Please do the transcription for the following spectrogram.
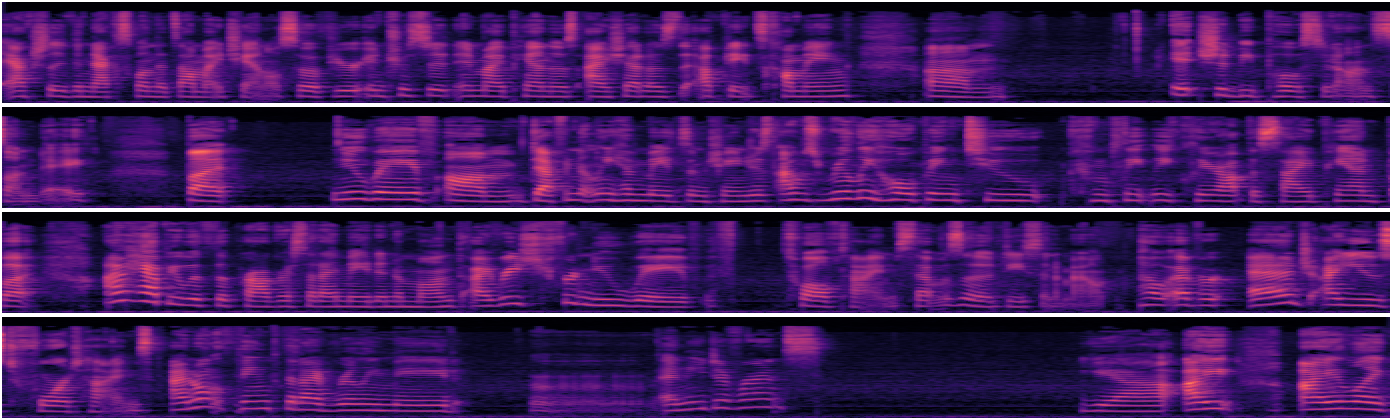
actually the next one that's on my channel so if you're interested in my pan those eyeshadows the update's coming um, it should be posted on sunday but New Wave um, definitely have made some changes. I was really hoping to completely clear out the side pan, but I'm happy with the progress that I made in a month. I reached for New Wave 12 times. That was a decent amount. However, Edge I used four times. I don't think that I've really made uh, any difference. Yeah, I I like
